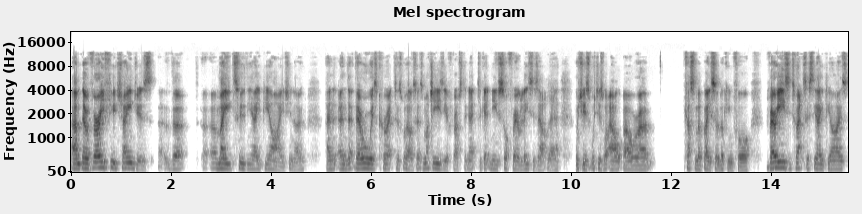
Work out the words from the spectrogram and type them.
Um, there were very few changes uh, that are made to the APIs, you know, and and they're always correct as well. So it's much easier for us to get to get new software releases out there, which is which is what our our uh, customer base are looking for. Very easy to access the APIs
